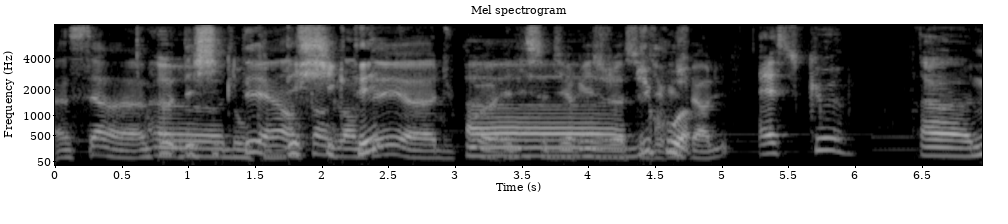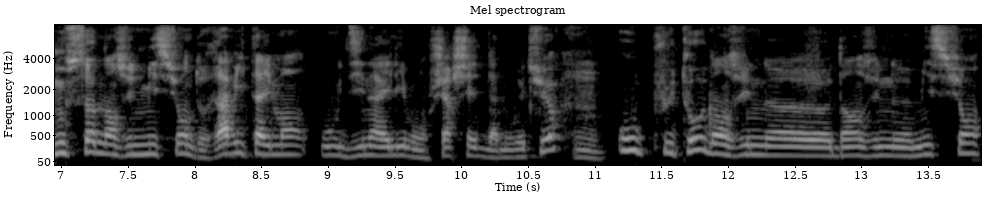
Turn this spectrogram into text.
Un cerf un peu déchiqueté, hein, déchiqueté. du coup, Ellie se dirige, se du dirige coup, vers lui. Est-ce que euh, nous sommes dans une mission de ravitaillement où Dina et Ellie vont chercher de la nourriture, hmm. ou plutôt dans une, euh, dans une mission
